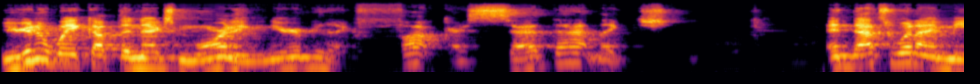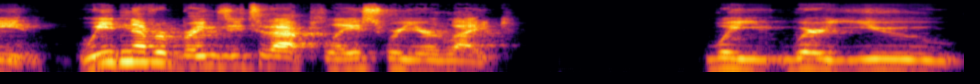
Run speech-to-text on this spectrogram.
you're gonna wake up the next morning and you're gonna be like, "Fuck, I said that." Like, and that's what I mean. Weed never brings you to that place where you're like, where you, where you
